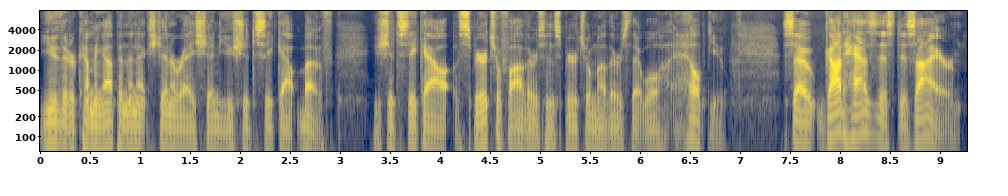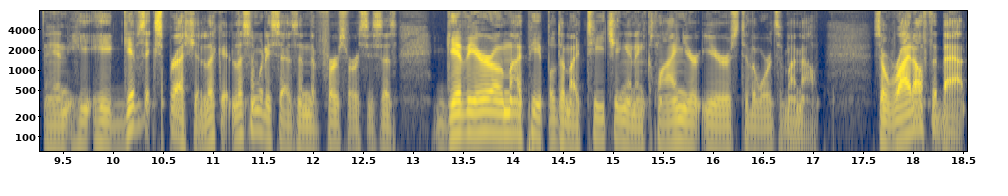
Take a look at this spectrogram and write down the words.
You that are coming up in the next generation, you should seek out both. You should seek out spiritual fathers and spiritual mothers that will help you. So God has this desire, and He He gives expression. Look at listen what He says in the first verse. He says, "Give ear, O my people, to my teaching, and incline your ears to the words of my mouth." So right off the bat,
